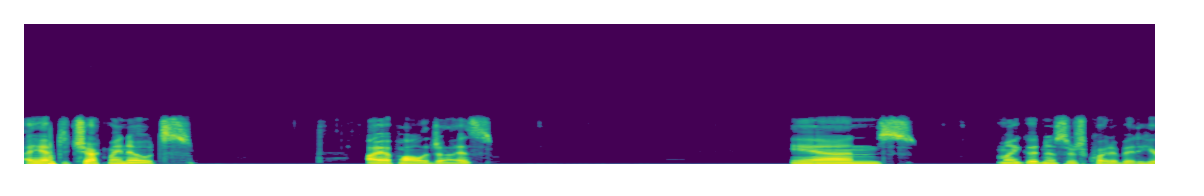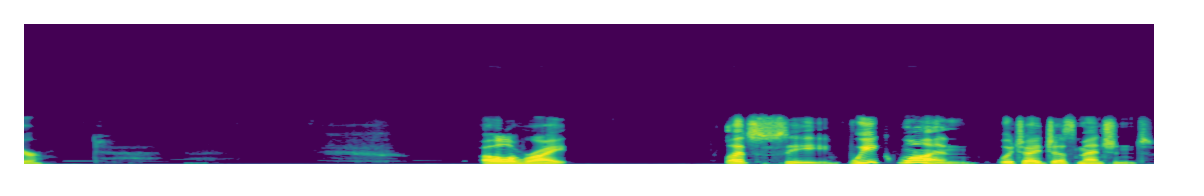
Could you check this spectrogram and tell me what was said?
I have to check my notes. I apologize. And my goodness, there's quite a bit here. All right. Let's see. Week one, which I just mentioned.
